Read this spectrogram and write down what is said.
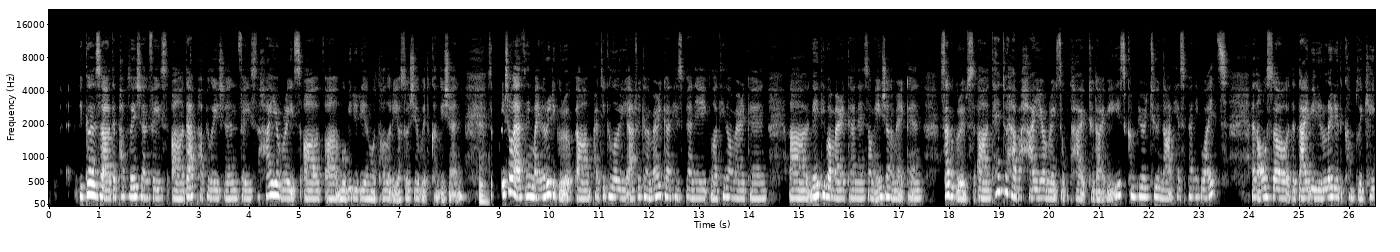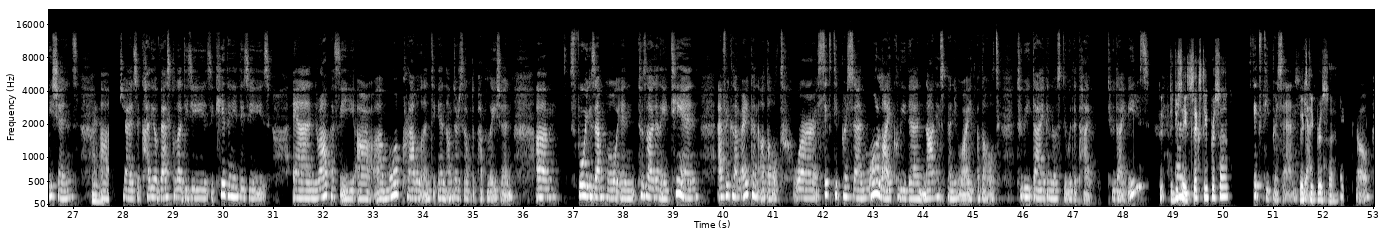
because uh, the population face uh, that population face higher rates of uh, morbidity and mortality associated with the condition. Mm. So racial ethnic minority group, uh, particularly African American, Hispanic, Latino American, uh, Native American, and some Asian American subgroups uh, tend to have a higher rates of type 2 diabetes compared to non-Hispanic whites. And also the diabetes-related complications Mm. Such as cardiovascular disease, kidney disease, and neuropathy are uh, more prevalent in underserved population. Um, for example, in 2018, African American adults were 60% more likely than non-Hispanic white adults to be diagnosed with type 2 diabetes. Did, did you say 60%? 60%. 60%. ago.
